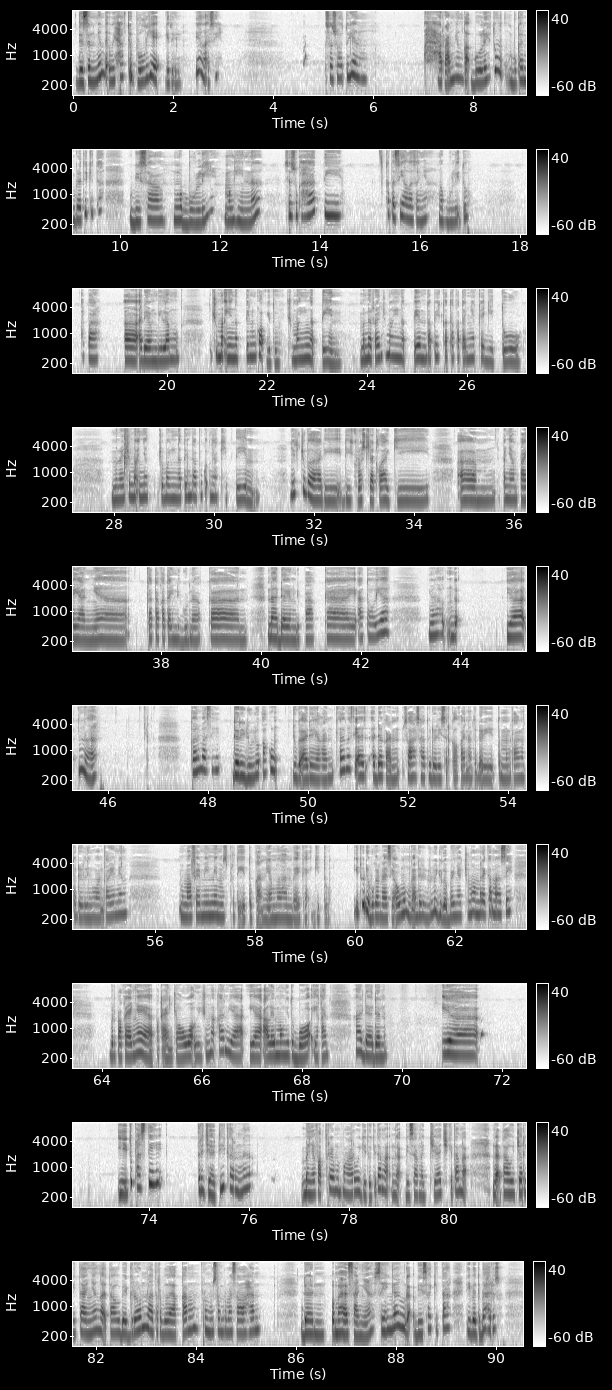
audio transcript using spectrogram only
doesn't mean that we have to bully it gitu. Ya nggak sih sesuatu yang haram yang nggak boleh itu bukan berarti kita bisa ngebully, menghina sesuka hati. Apa sih alasannya ngebully itu? Apa uh, ada yang bilang cuma ngingetin kok gitu, cuma ngingetin. Beneran cuma ngingetin tapi kata-katanya kayak gitu. Beneran cuma cuma ngingetin tapi kok nyakitin. Jadi coba di di cross check lagi um, penyampaiannya, kata-kata yang digunakan, nada yang dipakai, atau ya, ya nggak, ya inilah. Kalian pasti dari dulu aku juga ada ya kan? Kalian pasti ada kan? Salah satu dari circle kalian atau dari teman kalian atau dari lingkungan kalian yang memang feminim seperti itu kan? Yang melambai kayak gitu. Itu udah bukan rahasia umum kan? Dari dulu juga banyak. Cuma mereka masih berpakaiannya ya pakaian cowok gitu. Cuma kan ya ya alemong gitu bo ya kan? Ada dan ya ya itu pasti terjadi karena banyak faktor yang mempengaruhi gitu. Kita nggak nggak bisa ngejudge kita nggak nggak tahu ceritanya nggak tahu background latar belakang perumusan permasalahan dan pembahasannya. Sehingga nggak bisa kita tiba-tiba harus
